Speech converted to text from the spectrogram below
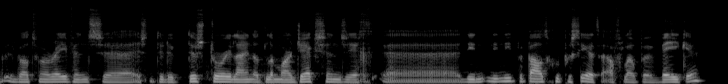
de Baltimore Ravens eh, is natuurlijk de storyline dat Lamar Jackson zich eh, die niet, niet bepaald goed presteert de afgelopen weken.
